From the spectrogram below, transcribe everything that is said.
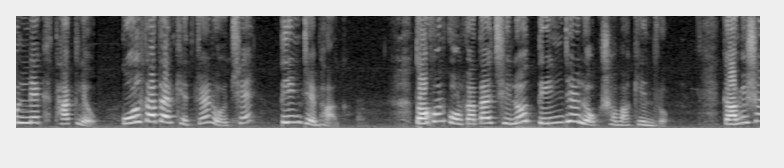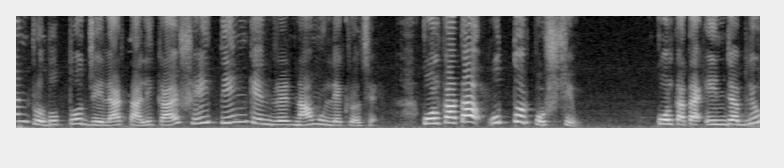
উল্লেখ থাকলেও কলকাতার ক্ষেত্রে রয়েছে তিনটে ভাগ। তখন কলকাতায় ছিল তিনটে লোকসভা কেন্দ্র। কমিশন প্রদত্ত জেলার তালিকায় সেই তিন কেন্দ্রের নাম উল্লেখ রয়েছে। কলকাতা উত্তর পশ্চিম, কলকাতা এনডব্লিউ,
